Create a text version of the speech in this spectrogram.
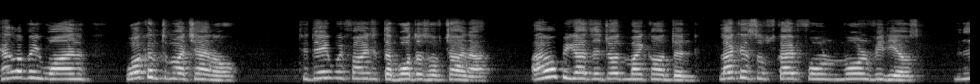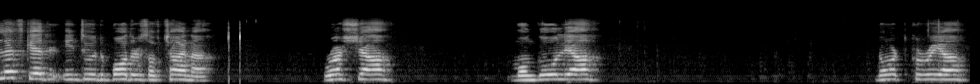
Hello everyone, welcome to my channel. Today we find the borders of China. I hope you guys enjoyed my content. Like and subscribe for more videos. Let's get into the borders of China. Russia, Mongolia, North Korea,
